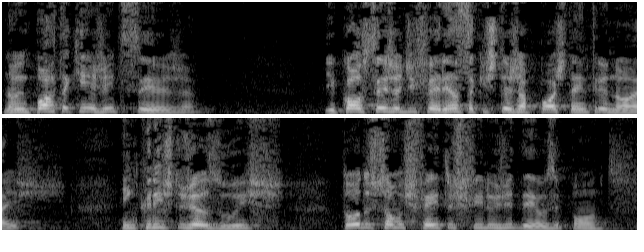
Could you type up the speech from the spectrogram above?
Não importa quem a gente seja e qual seja a diferença que esteja posta entre nós, em Cristo Jesus, todos somos feitos filhos de Deus e ponto.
